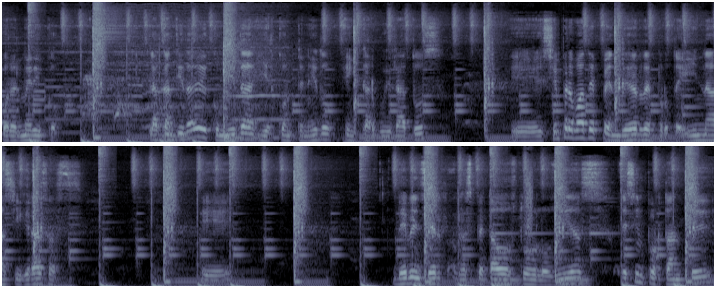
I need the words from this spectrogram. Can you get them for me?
por el médico. La cantidad de comida y el contenido en carbohidratos eh, siempre va a depender de proteínas y grasas. Eh, deben ser respetados todos los días. Es importante,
